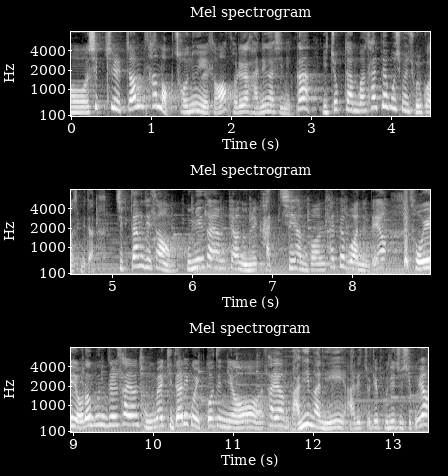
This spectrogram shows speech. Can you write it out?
어, 17.3억 전후에서 거래가 가능하시니까 이쪽도 한번 살펴보시면 좋을 것 같습니다. 집당지성 고민 사연편 오늘 같이 한번 살펴보았는데요. 저희 여러분들 사연 정말 기다리고 있거든요. 사연 많이 많이 아래쪽에 보내주시고요.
